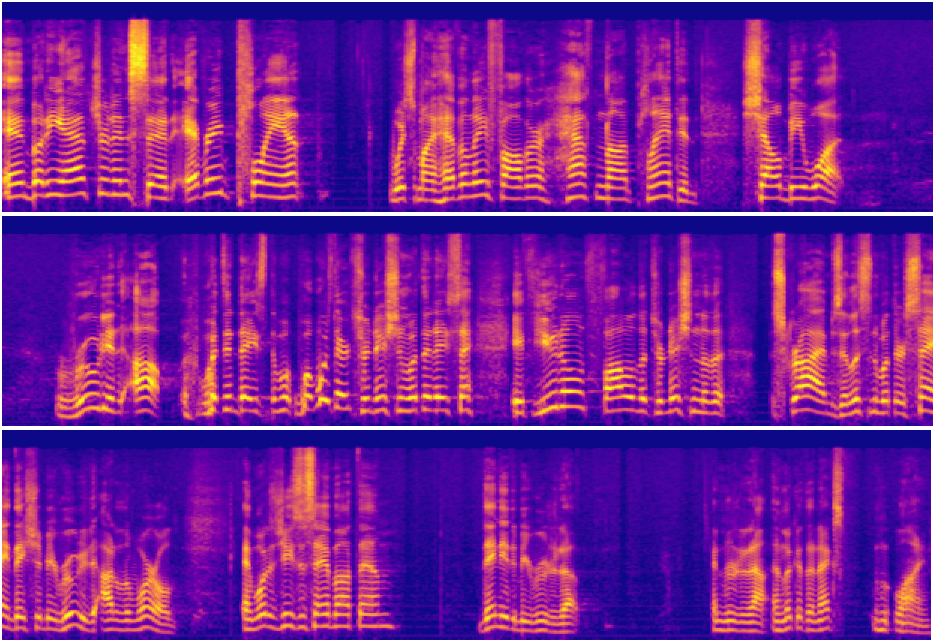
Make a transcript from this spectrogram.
And but he answered and said, Every plant which my heavenly Father hath not planted shall be what? Rooted up. What did they what was their tradition? What did they say? If you don't follow the tradition of the scribes and listen to what they're saying, they should be rooted out of the world. And what does Jesus say about them? They need to be rooted up and root it out. And look at the next line.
